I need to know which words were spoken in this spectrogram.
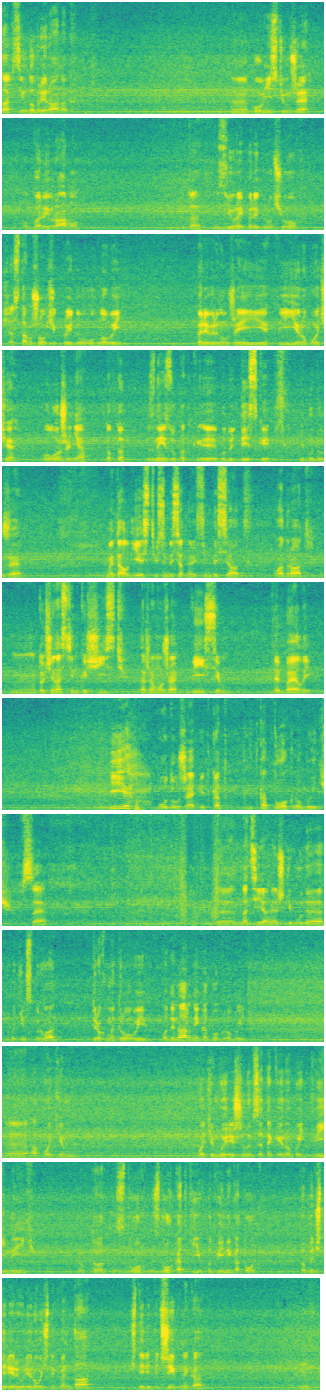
Так, всім добрий ранок. Е, Повністю вже обварив раму. Тут е, з Юрою перекручував. Зараз там шовчик пройду, угловий. Перевернув вже її в її робоче положення. Тобто знизу е, будуть диски і буду вже метал є 80 на 80 квадрат. Товщина стінки 6, навіть може 8 дебелий. І буду вже під, кат, під каток робити все. Е, На цій агешки буде, хотів сперва трьохметровий одинарний каток робити, Е, а потім, потім вирішили все-таки робити двійний. Тобто з двох, з двох катків подвійний каток, тобто 4 регулювачних винта, 4 підшипника.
